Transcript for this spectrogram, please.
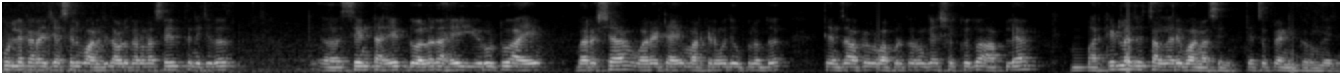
कुठल्या करायची असेल वाणाची लागवड करणार असेल तर निश्चितच सेंट आहे डॉलर आहे युरो टू आहे बऱ्याचशा व्हरायटी आहे मार्केटमध्ये उपलब्ध. त्यांचा आपल्याला वापर करून घ्या. शक्यतो आपल्या मार्केटला जे चालणारे वाण असेल त्याचं प्लॅनिंग करून घ्यायचे.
